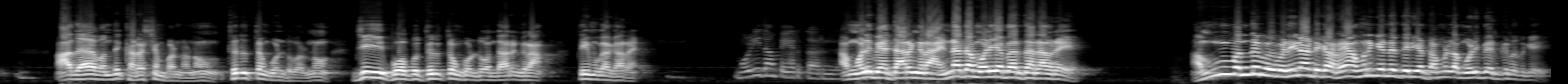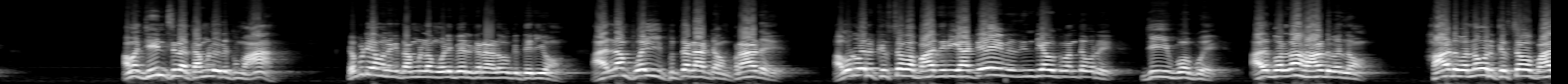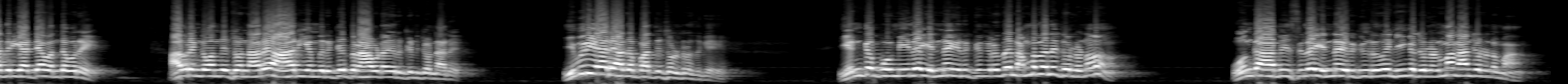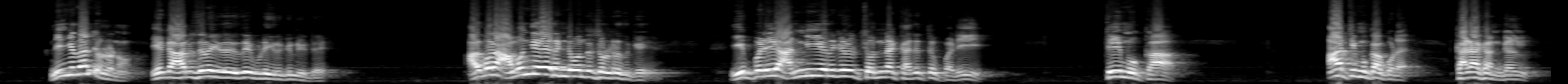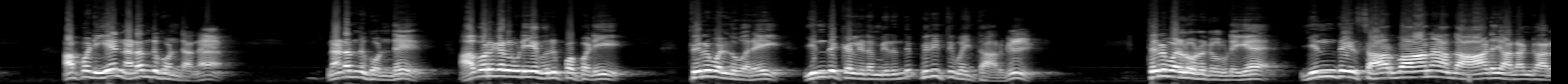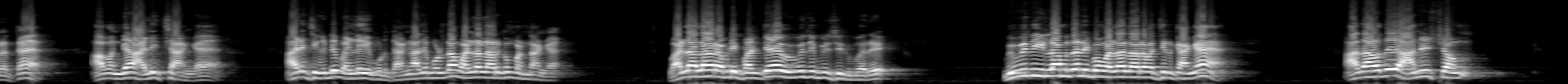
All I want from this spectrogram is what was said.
அதை வந்து கரெக்ஷன் பண்ணணும் திருத்தம் கொண்டு வரணும். ஜி. போப்பு திருத்தம் கொண்டு வந்தாருங்கிறான் திமுககாரன். மொழி தான் பெயர்த்தாருல்ல அவன் மொழி பெயர்த்தாருங்கிறான் என்னத்தான் மொழியை பெயர்த்தார் அவரு? அவன் வந்து வெளிநாட்டுக்காரன். அவனுக்கு என்ன தெரியும் தமிழில் மொழி பெயர்க்கிறதுக்கு? அவன் ஜீன்ஸில் தமிழ் இருக்குமா? எப்படி அவனுக்கு தமிழில் மொழிபெயர்க்கிற அளவுக்கு தெரியும்? அதெல்லாம் போய் புத்தராட்டம் பிராடு. அவர் ஒரு கிறிஸ்தவ பாதிரியாட்டே இந்தியாவுக்கு வந்தவர் ஜி போப்பு. அதுபோல் தான் ஹார்டு வெல்லம் ஹார்டு வெல்லம் ஒரு கிறிஸ்தவ பாதிரியாட்டே வந்தவர். அவர் இங்கே வந்து சொன்னார் ஆரியம் இருக்குது திராவிடம் இருக்குதுன்னு சொன்னார். இவர் யார் அதை பார்த்து சொல்கிறதுக்கு எங்கள் பூமியில் என்ன இருக்குங்கிறத நம்ம தானே சொல்லணும். உங்கள் ஆஃபீஸில் என்ன இருக்குங்கிறத நீங்கள் சொல்லணுமா நான் சொல்லணுமா? நீங்கள் தான் சொல்லணும். எங்கள் ஆஃபீஸில் இது இது இப்படி இருக்குன்னுட்டு. அதுபோல் அவங்க யார் இங்கே வந்து சொல்கிறதுக்கு இப்படி அந்நியர்கள் சொன்ன கருத்துப்படி திமுக அதிமுக கூட கழகங்கள் அப்படியே நடந்து கொண்டன? நடந்து கொண்டு அவர்களுடைய விருப்பப்படி திருவள்ளுவரை இந்துக்களிடமிருந்து பிரித்து வைத்தார்கள். திருவள்ளுவர்களுடைய இந்து சார்பான அந்த ஆடை அலங்காரத்தை அவங்க அழிச்சாங்க. அழைச்சிக்கிட்டு வெள்ளையை கொடுத்தாங்க. அதே போல் தான் வள்ளலாருக்கும் பண்ணாங்க. வள்ளலார் அப்படி பண்ணிட்டே விபூதி பூசியிருப்பார். விபூதி இல்லாமல் தானே இப்போ வள்ளலாரை வச்சுருக்காங்க? அதாவது அனுஷம்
